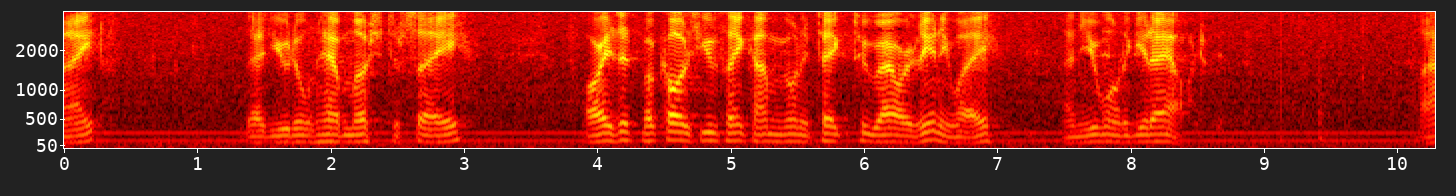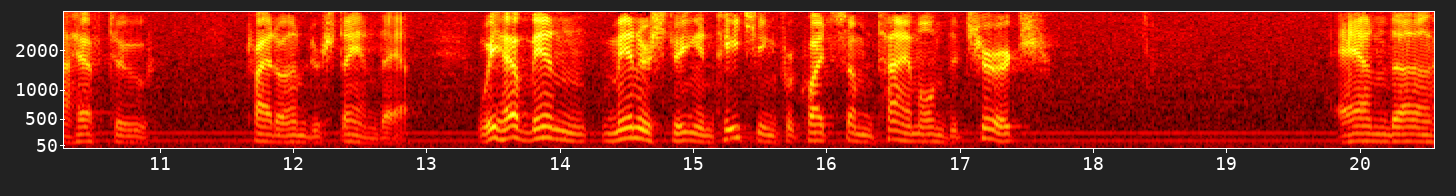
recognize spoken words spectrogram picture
night that you don't have much to say? Or is it because you think I'm going to take two hours anyway and you want to get out? I have to try to understand that. We have been ministering and teaching for quite some time on the church and uh,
